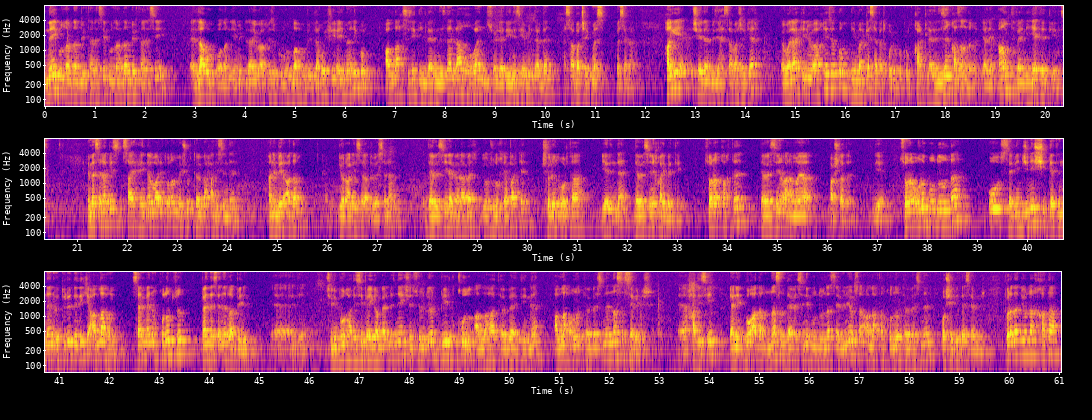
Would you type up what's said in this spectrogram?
Ney bunlardan bir tanesi? Bunlardan bir tanesi e, lav olan yemin. La yu'ahizukumullahu billagwi fi eymanikum. Allah sizi dillerinizde lagven söylediğiniz yeminlerden hesaba çekmez mesela. Hangi şeyden bizi hesaba çeker? وَلَكِنْ يُؤَخِذُكُمْ بِمَا كَسَبَتْ قُلُوبُكُمْ Kalplerinizin kazandığı yani amt ve niyet ettiğiniz. E mesela biz sahihinde varit olan meşhur tövbe hadisinde hani bir adam diyor aleyhissalatu vesselam devesiyle beraber yolculuk yaparken çölün orta yerinde devesini kaybetti. Sonra kalktı devesini aramaya başladı diye. Sonra onu bulduğunda o sevincinin şiddetinden ötürü dedi ki Allah'ım sen benim kulumsun ben de senin Rabbinim ee, diye. Şimdi bu hadisi Peygamberimiz ne için söylüyor? Bir kul Allah'a tövbe ettiğinde Allah onun tövbesine nasıl sevinir? Ee, hadisi. Yani bu adam nasıl devesini bulduğunda seviniyorsa Allah da kulunun tövbesinden o şekilde sevinir. Burada diyorlar hata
